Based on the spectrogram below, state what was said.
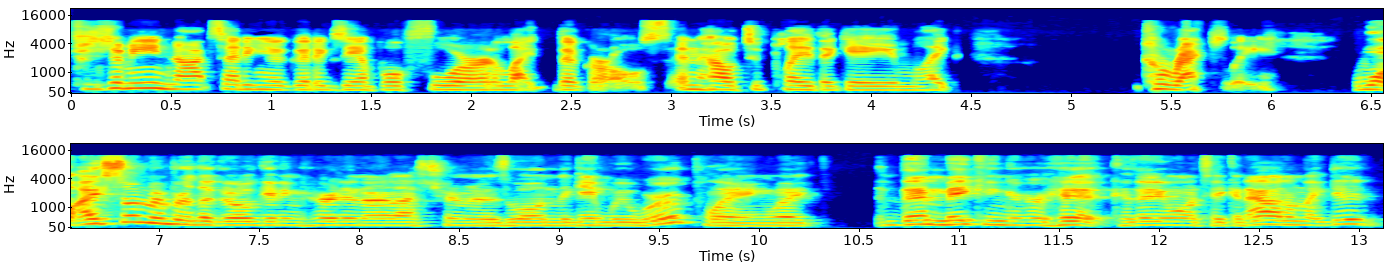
to me, not setting a good example for like the girls and how to play the game like correctly. Well, I still remember the girl getting hurt in our last tournament as well in the game we were playing, like them making her hit because they didn't want to take it out. I'm like, dude,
